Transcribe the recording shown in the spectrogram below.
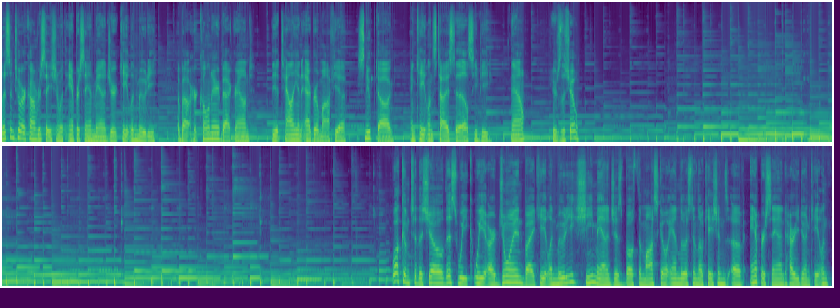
Listen to our conversation with Ampersand manager Caitlin Moody about her culinary background, the Italian agro mafia, Snoop Dogg, and Caitlin's ties to the LCV. Now, here's the show. Welcome to the show. This week we are joined by Caitlin Moody. She manages both the Moscow and Lewiston locations of Ampersand. How are you doing, Caitlin?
